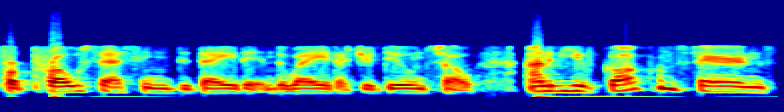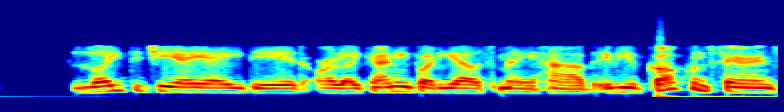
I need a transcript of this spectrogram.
for processing the data in the way that you're doing so. And if you've got concerns like the GAA did, or like anybody else may have, if you've got concerns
